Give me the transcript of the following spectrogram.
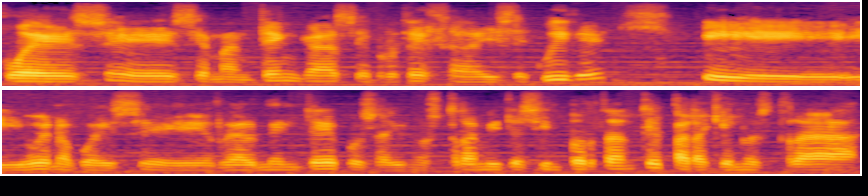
pues eh, se mantenga, se proteja y se cuide. Y, bueno, pues eh, realmente pues hay unos trámites importantes para que nuestra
